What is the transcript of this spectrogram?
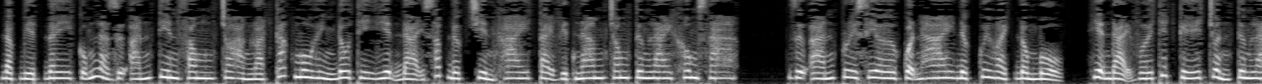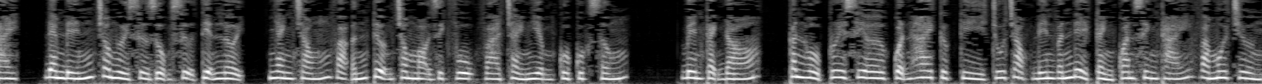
Đặc biệt đây cũng là dự án tiên phong cho hàng loạt các mô hình đô thị hiện đại sắp được triển khai tại Việt Nam trong tương lai không xa. Dự án Precious quận 2 được quy hoạch đồng bộ, hiện đại với thiết kế chuẩn tương lai, đem đến cho người sử dụng sự tiện lợi, nhanh chóng và ấn tượng trong mọi dịch vụ và trải nghiệm của cuộc sống. Bên cạnh đó, căn hộ Precious quận 2 cực kỳ chú trọng đến vấn đề cảnh quan sinh thái và môi trường.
